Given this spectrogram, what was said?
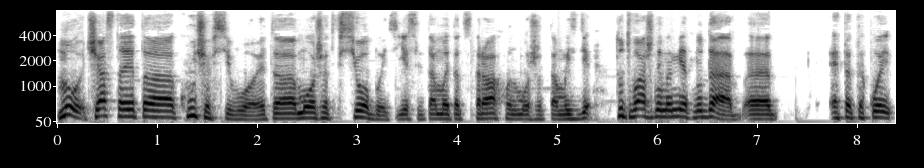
Ну, часто это куча всего. Это может все быть. Если там этот страх, он может там и сделать. Тут важный момент, ну да, э, это такой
